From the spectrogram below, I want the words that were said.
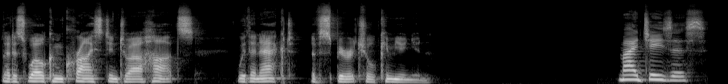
Let us welcome Christ into our hearts with an act of spiritual communion. My Jesus,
